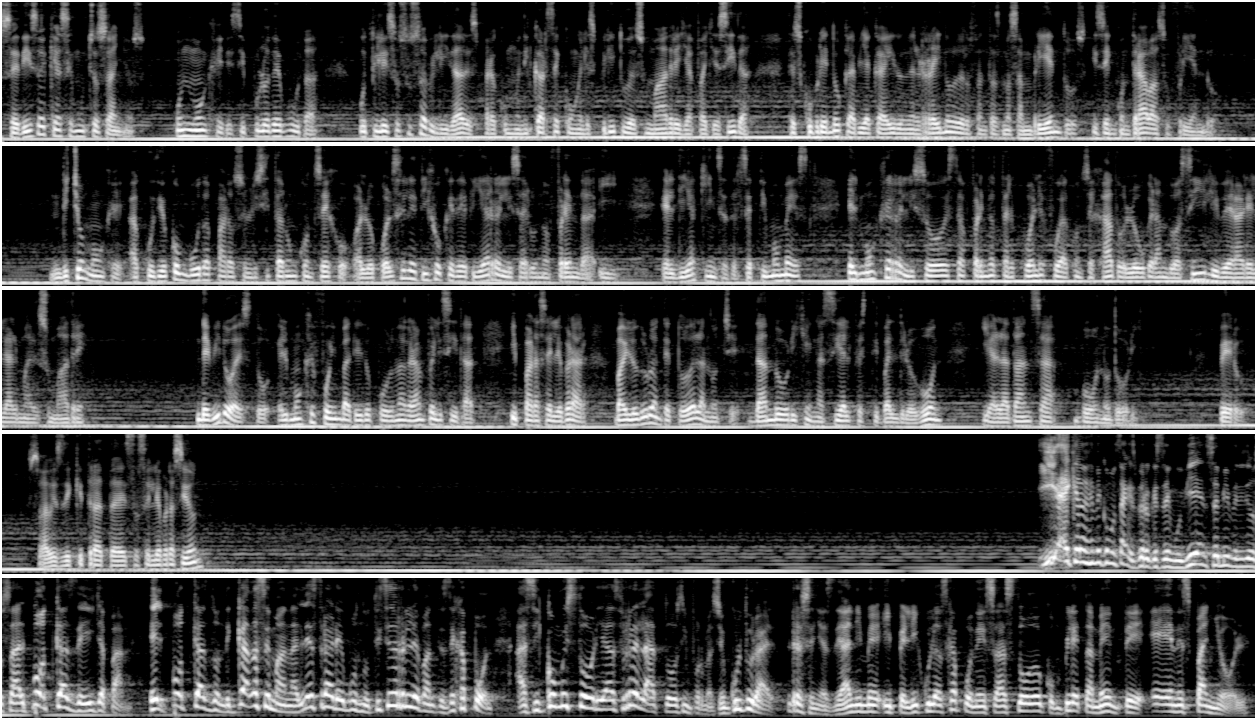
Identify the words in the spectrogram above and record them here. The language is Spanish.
Se dice que hace muchos años, un monje discípulo de Buda utilizó sus habilidades para comunicarse con el espíritu de su madre ya fallecida, descubriendo que había caído en el reino de los fantasmas hambrientos y se encontraba sufriendo. Dicho monje acudió con Buda para solicitar un consejo, a lo cual se le dijo que debía realizar una ofrenda y, el día 15 del séptimo mes, el monje realizó esta ofrenda tal cual le fue aconsejado, logrando así liberar el alma de su madre. Debido a esto, el monje fue invadido por una gran felicidad y para celebrar bailó durante toda la noche, dando origen así al Festival de Lobón y a la danza Bonodori. Pero, ¿sabes de qué trata esta celebración? Y hay que gente, ¿cómo están? Espero que estén muy bien. Sean bienvenidos al podcast de Ijapam, el podcast donde cada semana les traeremos noticias relevantes de Japón, así como historias, relatos, información cultural, reseñas de anime y películas japonesas, todo completamente en español.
